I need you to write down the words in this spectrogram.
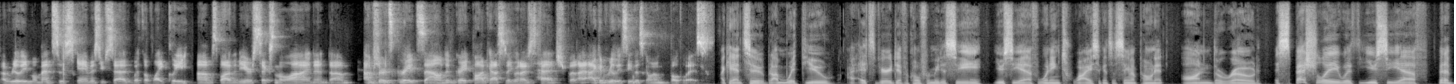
a really momentous game, as you said, with a likely um, spot in the New Six on the line. And um, I'm sure it's great sound and great podcasting when I just hedge, but I, I could really see this going both ways. I can too, but I'm with you. It's very difficult for me to see UCF winning twice against the same opponent on the road, especially with UCF. It's been a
